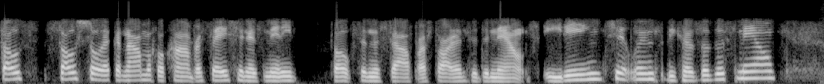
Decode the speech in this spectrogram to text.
so, social economical conversation as many folks in the South are starting to denounce eating chitlins because of the smell.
